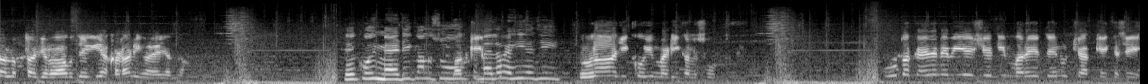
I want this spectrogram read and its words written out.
ਲੱਤਾਂ ਲੁੱਤਾਂ ਜਵਾਬ ਦੇ ਗਈਆਂ ਖੜਾ ਨਹੀਂ ਹੋਇਆ ਜਾਂਦਾ। ਤੇ ਕੋਈ ਮੈਡੀਕਲ ਸਹੂਲਤ ਬਾਕੀ- ਮਿਲ ਰਹੀ ਹੈ ਜੀ? ਨਾ ਜੀ ਕੋਈ ਮੈਡੀਕਲ ਸਹੂਲਤ ਨਹੀਂ। ਉਹ ਤਾਂ ਕਹਿੰਦੇ ਨੇ ਵੀ ਇਹ ਛੇਤੀ ਮਰੇ ਤੇ ਇਹਨੂੰ ਚੱਕ ਕੇ ਕਿਸੇ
